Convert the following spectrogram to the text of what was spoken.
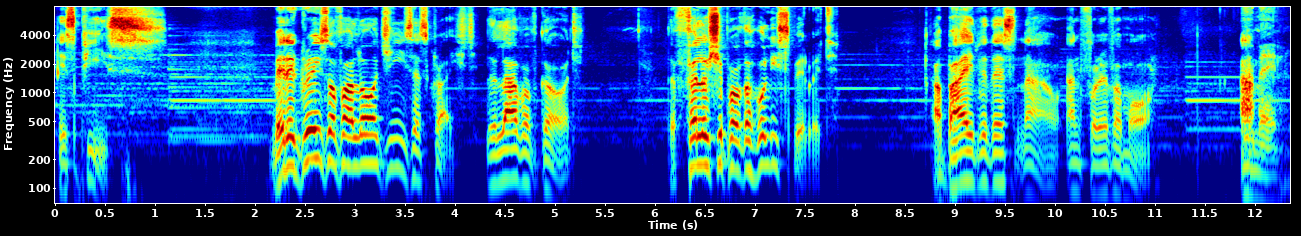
his peace. May the grace of our Lord Jesus Christ, the love of God, the fellowship of the Holy Spirit, abide with us now and forevermore. Amen.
